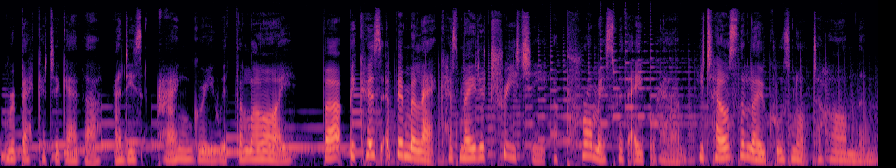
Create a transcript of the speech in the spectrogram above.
Rebecca together and is angry with the lie. But because Abimelech has made a treaty, a promise with Abraham, he tells the locals not to harm them.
